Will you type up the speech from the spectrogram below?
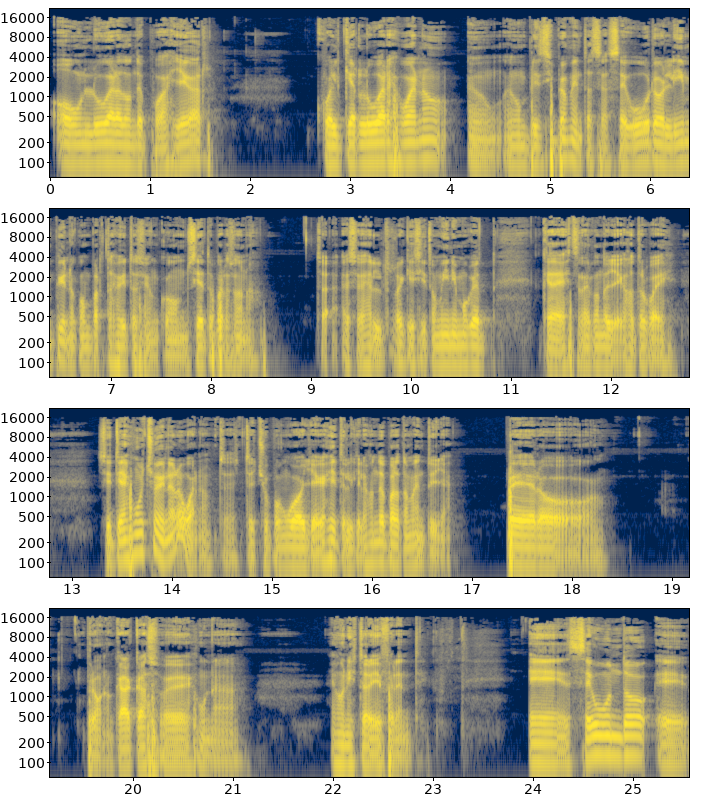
o un lugar donde puedas llegar. Cualquier lugar es bueno en, un principio mientras sea seguro, limpio y no compartas habitación con siete personas. O sea, ese es el requisito mínimo que, que debes tener cuando llegas a otro país. Si tienes mucho dinero, bueno, te, te chupa un huevo, llegas y te alquilas un departamento y ya. Pero, pero bueno, cada caso es una, es una historia diferente. Eh, segundo, eh,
